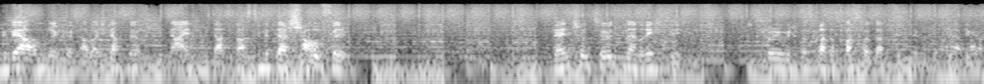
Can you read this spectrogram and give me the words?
Gewehr umbringen können, aber ich dachte mir, nein, das machst du mit der Schaufel. Wenn schon töten, dann richtig. Entschuldigung, ich muss gerade das Passwort abtippen, das ist wichtiger.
